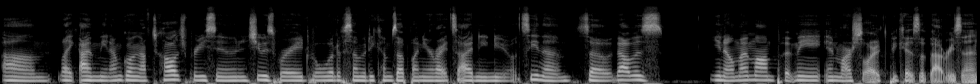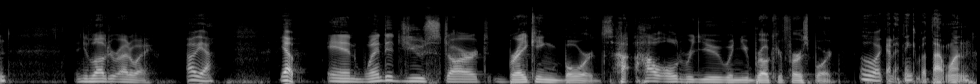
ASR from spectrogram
um, like, I mean, I'm going off to college pretty soon. And she was worried, well, what if somebody comes up on your right side and you don't see them? So that was, you know, my mom put me in martial arts because of that reason. And you loved it right away. Oh, yeah. Yep. And when did you start breaking boards? How, how old were you when you broke your first board? Oh, I got to think about that one.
